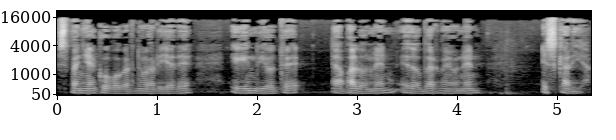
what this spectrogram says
Espainiako gobernuari ere egin diote abal honen edo berme honen eskaria.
